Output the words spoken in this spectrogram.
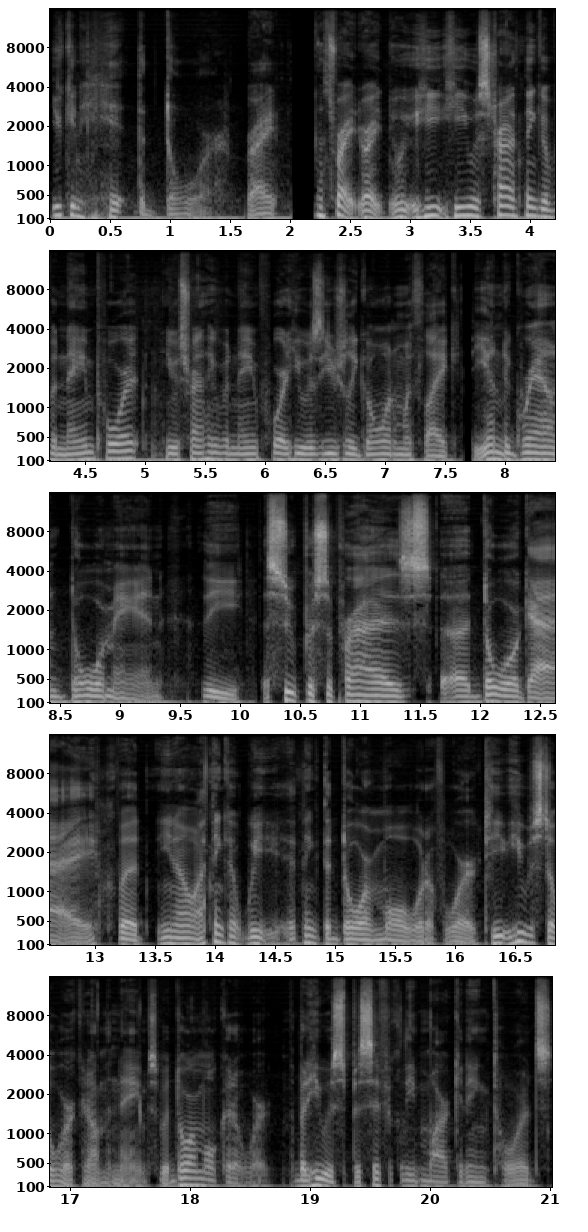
you can hit the door, right? That's right, right. He he was trying to think of a name for it. He was trying to think of a name for it. He was usually going with like the underground doorman, the the super surprise uh, door guy. But you know, I think we I think the door mole would have worked. He he was still working on the names, but door mole could have worked. But he was specifically marketing towards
